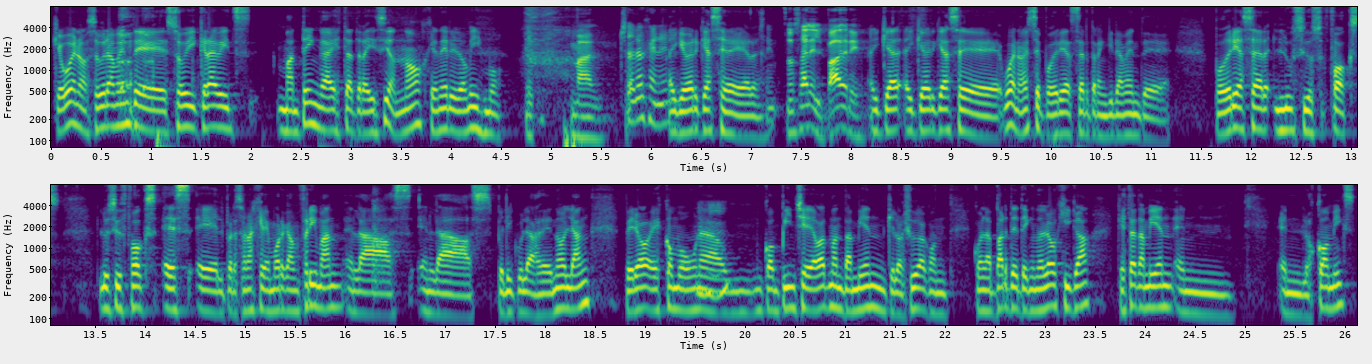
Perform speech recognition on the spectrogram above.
que bueno, seguramente Zoe Kravitz mantenga esta tradición, ¿no? Genere lo mismo. Mal. Ya lo generé. Hay que ver qué hace. ¿No sale el padre? Hay que, hay que ver qué hace. Bueno, ese podría ser tranquilamente. Podría ser Lucius Fox. Lucius Fox es eh, el personaje de Morgan Freeman en las, en las películas de Nolan, pero es como una, un compinche de Batman también que lo ayuda con, con la parte tecnológica, que está también en, en los cómics.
